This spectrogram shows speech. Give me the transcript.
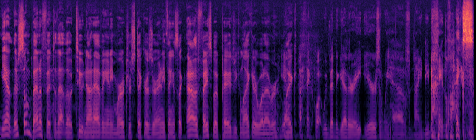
Yeah, there's some benefit to that though too, not having any merch or stickers or anything. It's like, ah, oh, a Facebook page, you can like it or whatever. Like, I think what we've been together eight years and we have 99 likes.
